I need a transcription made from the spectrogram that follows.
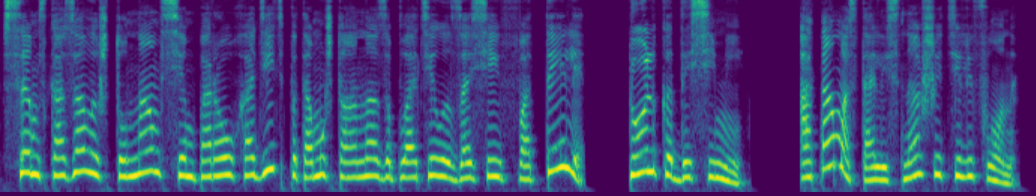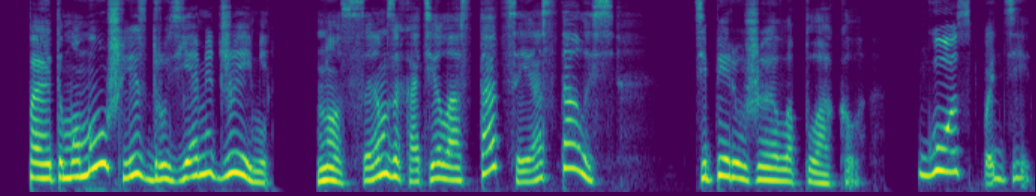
Сэм сказала, что нам всем пора уходить, потому что она заплатила за сейф в отеле только до семи, а там остались наши телефоны. Поэтому мы ушли с друзьями Джейми, но Сэм захотела остаться и осталась. Теперь уже Элла плакала. «Господи,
